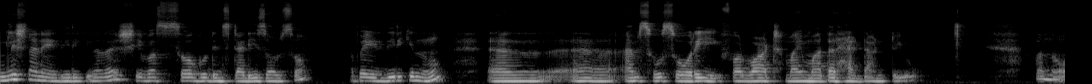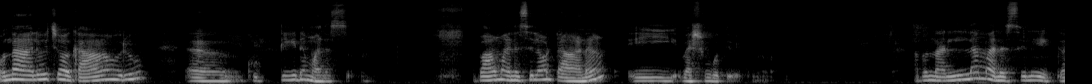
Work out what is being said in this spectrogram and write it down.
ഇംഗ്ലീഷിലാണ് എഴുതിയിരിക്കുന്നത്. She was so good in studies also അപ്പോൾ എഴുതിയിരിക്കുന്നു I am so sorry for what my mother had done to you അപ്പോൾ ഒന്ന് ഒന്ന് ആലോചിച്ച് നോക്കുക ആ ഒരു കുട്ടിയുടെ മനസ്സ്. അപ്പോൾ ആ മനസ്സിലോട്ടാണ് ഈ വിഷം കുത്തി അപ്പോൾ നല്ല മനസ്സിലേക്ക്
